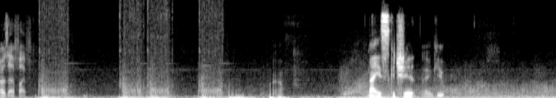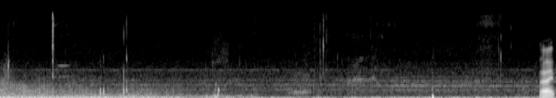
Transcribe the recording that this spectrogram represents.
That was F5. Well, Nice, good shit. Thank you. Alright.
